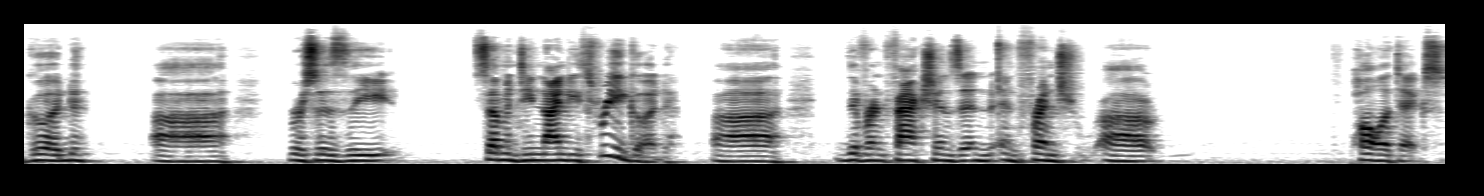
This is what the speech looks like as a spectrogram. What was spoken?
good uh, versus the 1793 good, uh, different factions in, in French uh, politics.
